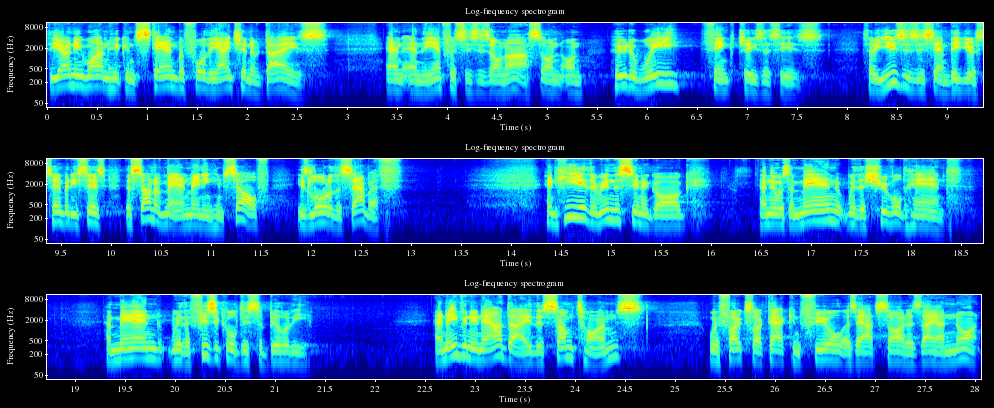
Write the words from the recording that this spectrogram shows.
The only one who can stand before the Ancient of Days. And, and the emphasis is on us, on, on who do we think Jesus is. So he uses this ambiguous term, but he says the Son of Man, meaning himself, is Lord of the Sabbath. And here they're in the synagogue, and there was a man with a shriveled hand, a man with a physical disability. And even in our day, there's sometimes where folks like that can feel as outsiders. They are not.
